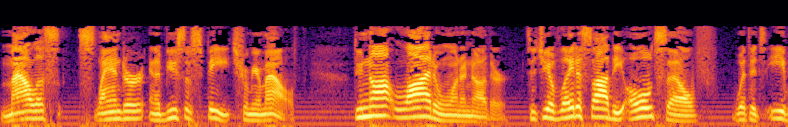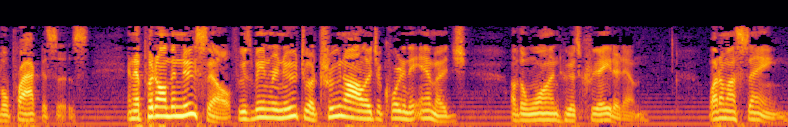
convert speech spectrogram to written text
malice, slander, and abusive speech from your mouth. Do not lie to one another, since you have laid aside the old self with its evil practices, and have put on the new self, who is being renewed to a true knowledge according to the image of the one who has created him. What am I saying?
